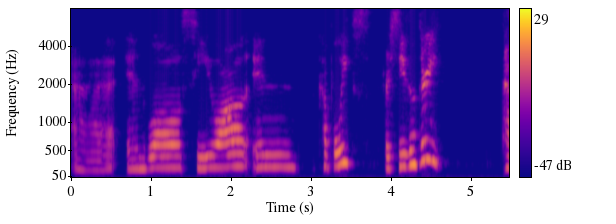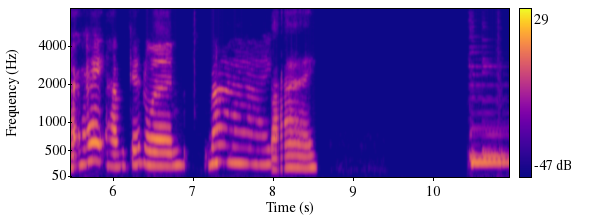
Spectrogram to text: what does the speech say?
Uh, and we'll see you all in a couple weeks for season three. All right. Have a good one. Bye. Bye.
